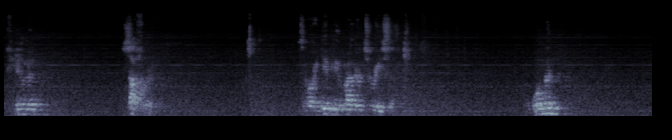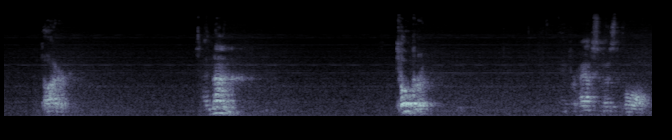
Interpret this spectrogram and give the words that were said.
of human suffering. So I give you Mother Teresa, a woman, daughter, a nun, pilgrim, and perhaps most of all,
